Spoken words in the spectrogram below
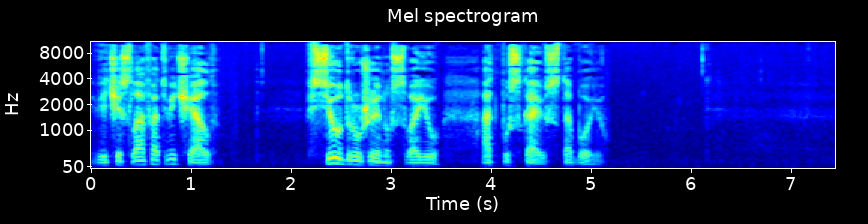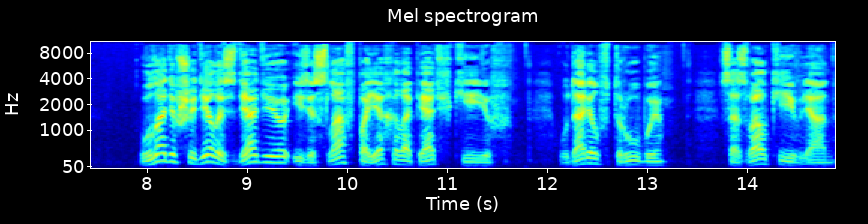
Вячеслав отвечал, «Всю дружину свою отпускаю с тобою». Уладивши дело с дядею, Изяслав поехал опять в Киев, ударил в трубы, созвал киевлян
